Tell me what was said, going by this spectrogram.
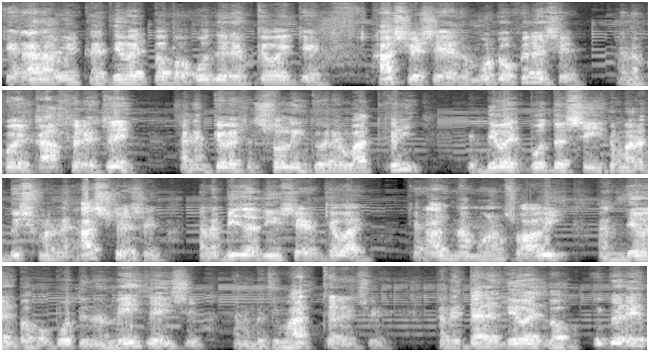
કે રાણા વેઠના દેવાય બાપા બોદર એમ કહેવાય કે હાસ્ય છે અને મોટો કરે છે અને કોઈ કાફરે જઈ અને કહેવાય છે સોલિંગ દ્વારા વાત કરી કે દેવાજ બોદર તમારા દુશ્મનને હાસ્ય છે. અને બીજા દિવસે એમ કહેવાય કે રાજના માણસો આવી અને દેવાજ બાપા બોધને લઈ જાય છે અને બધી વાત કરે છે. અને ત્યારે દેવાજ બાપા બોદરે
